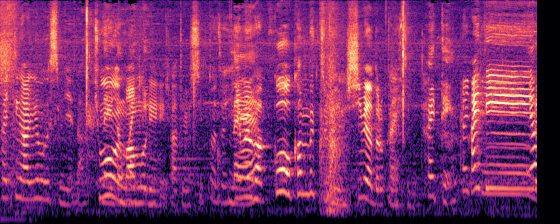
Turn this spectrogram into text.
파이팅 해보겠습니다. 좋은 마무리가 될 수 있도록. 맞아, 힘을 받고 컴백 준비 열심히 하도록 하겠습니다. 파이팅! 파이팅! 봐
